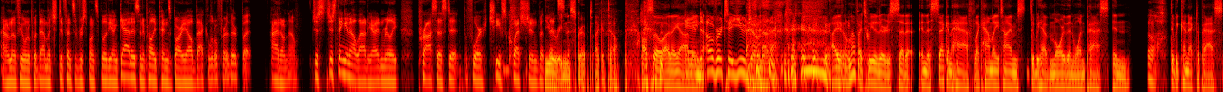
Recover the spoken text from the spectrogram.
I don't know if you want to put that much defensive responsibility on Gaddis, and it probably pins Barreal back a little further. But I don't know. Just just thinking out loud here. I hadn't really processed it before Chief's question, but You were reading the script. I could tell. Also, uh, yeah, I and mean, over to you, Jonah. I don't know if I tweeted or just said it in the second half. Like, how many times did we have more than one pass in? Ugh. Did we connect a pass?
